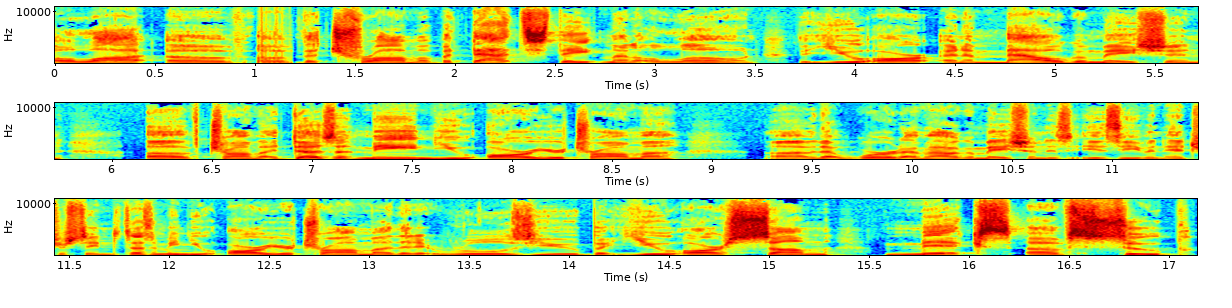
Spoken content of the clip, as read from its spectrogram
a lot of, of the trauma, but that statement alone that you are an amalgamation of trauma, it doesn't mean you are your trauma. Uh, that word amalgamation is, is even interesting. It doesn't mean you are your trauma, that it rules you, but you are some mix of soup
